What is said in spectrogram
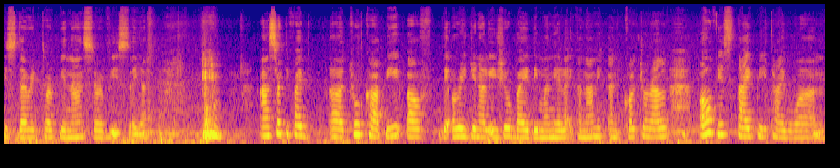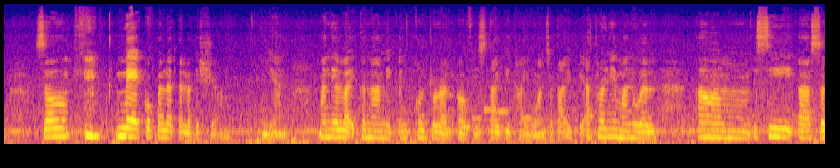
is Director Finance Service. Ayan. a certified uh, true copy of the original issue by the Manila Economic and Cultural Office, Taipei, Taiwan. So, MECO pala talaga siya. Ayan. Manila Economic and Cultural Office, Taipei, Taiwan, sa Taipei. Attorney Manuel um, si uh, sa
